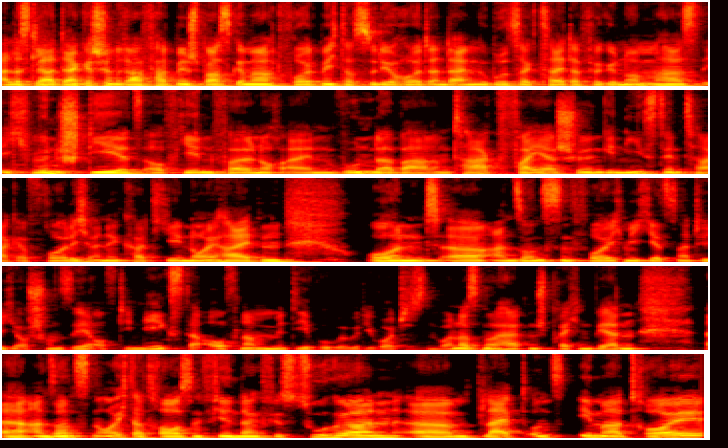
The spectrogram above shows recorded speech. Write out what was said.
Alles klar, Dankeschön, Raff. Hat mir Spaß gemacht. Freut mich, dass du dir heute an deinem Geburtstag Zeit dafür genommen hast. Ich wünsche dir jetzt auf jeden Fall noch einen wunderbaren Tag. Feier schön, genieß den Tag, erfreu dich an den Cartier-Neuheiten und äh, ansonsten freue ich mich jetzt natürlich auch schon sehr auf die nächste Aufnahme mit dir, wo wir über die Watches and Wonders Neuheiten sprechen werden. Äh, ansonsten euch da draußen vielen Dank fürs Zuhören. Ähm, bleibt uns immer treu.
